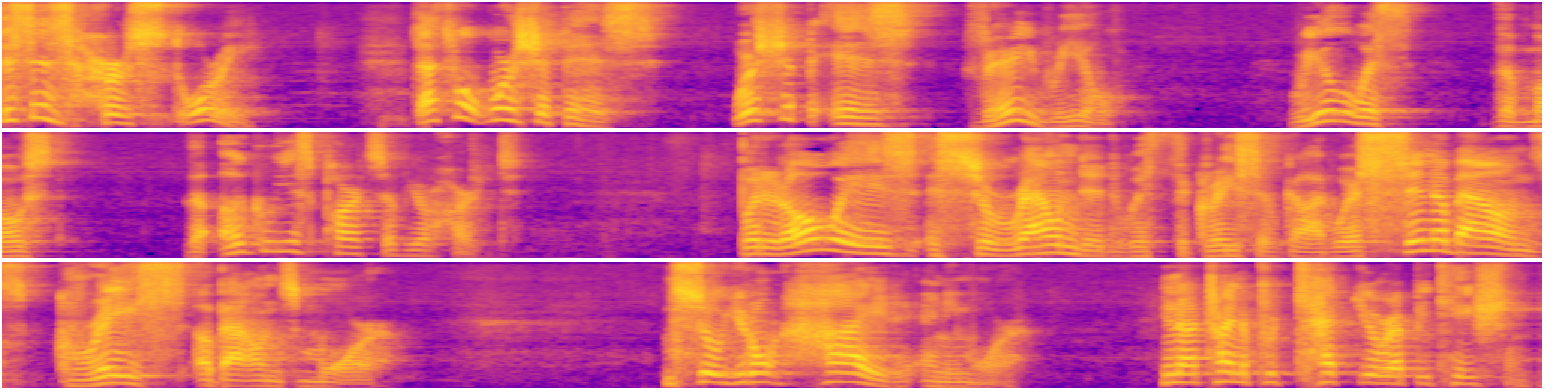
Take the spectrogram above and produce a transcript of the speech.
This is her story. That's what worship is. Worship is very real, real with the most, the ugliest parts of your heart but it always is surrounded with the grace of God. Where sin abounds, grace abounds more. And so you don't hide anymore. You're not trying to protect your reputation.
